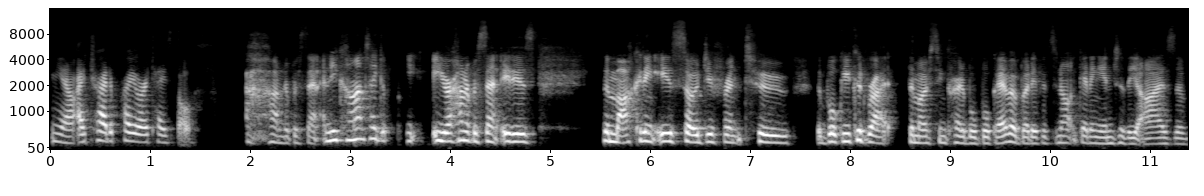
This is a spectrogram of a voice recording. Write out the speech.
you know, I try to prioritize both hundred percent. And you can't take it, you're hundred percent. It is the marketing is so different to the book. You could write the most incredible book ever, but if it's not getting into the eyes of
